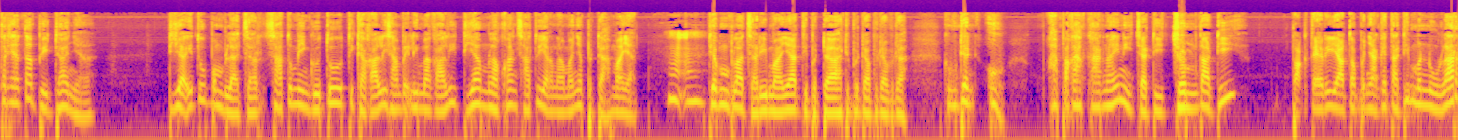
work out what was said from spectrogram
Ternyata bedanya dia itu pembelajar satu minggu tuh tiga kali sampai lima kali dia melakukan satu yang namanya bedah mayat. Dia mempelajari mayat dibedah, dibedah, bedah, bedah. Kemudian, oh, apakah karena ini jadi germ tadi, bakteri atau penyakit tadi menular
